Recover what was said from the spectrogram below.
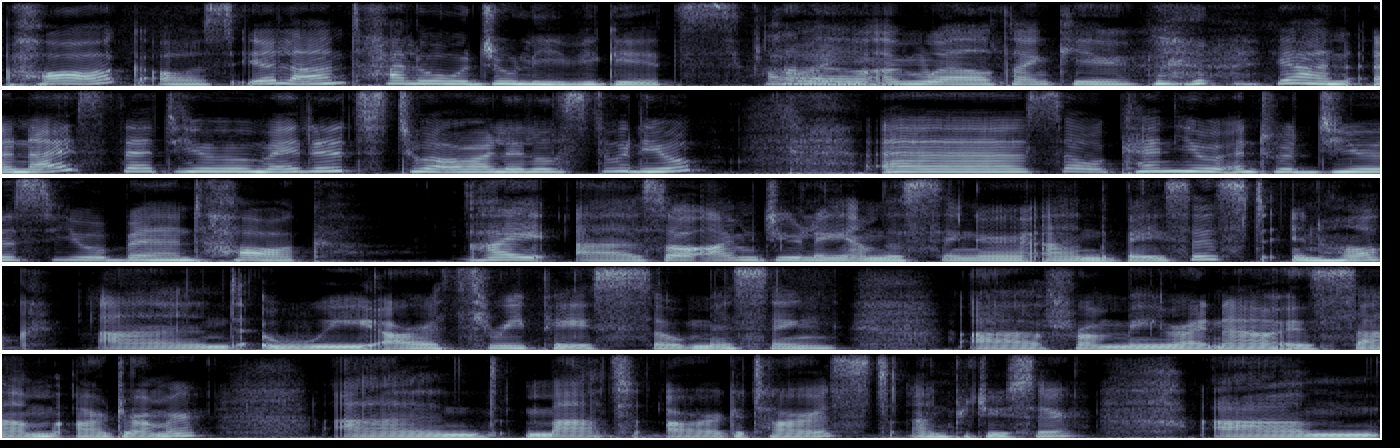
Hawk aus Irland. Hallo Julie, wie geht's? How Hello, I'm well, thank you. yeah, uh, nice that you made it to our little studio. Uh, so, can you introduce your band Hawk? Hi, uh, so I'm Julie. I'm the singer and the bassist in Hawk, and we are a three piece. So, missing uh, from me right now is Sam, our drummer, and Matt, our guitarist and producer. Um,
